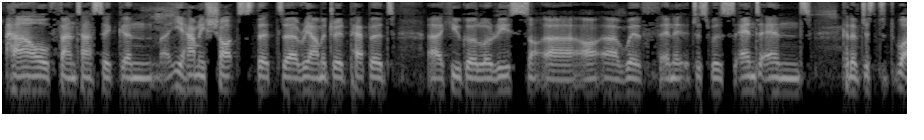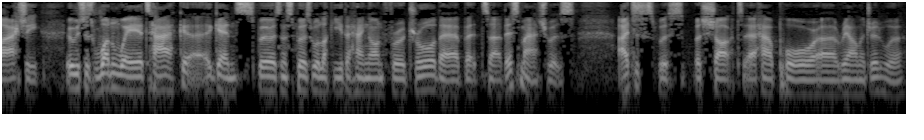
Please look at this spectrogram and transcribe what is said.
how fantastic and yeah, how many shots that uh, Real Madrid peppered uh, Hugo Lloris uh, uh, with, and it just was end to end, kind of just well, actually, it was just one way attack uh, against Spurs, and Spurs were lucky to hang on for a draw there. But uh, this match was, I just was, was shocked at how poor Real Madrid were.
